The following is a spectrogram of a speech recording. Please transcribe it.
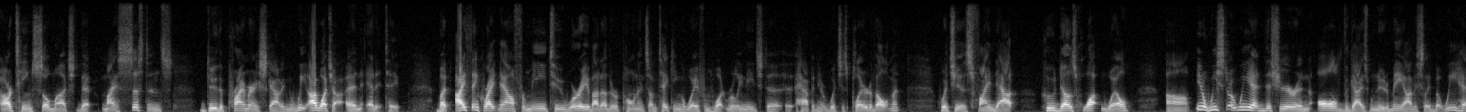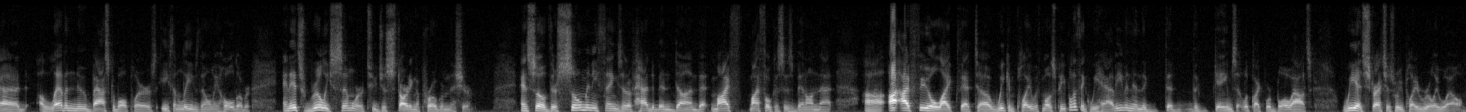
our team so much that my assistants do the primary scouting. We, I watch an edit tape but I think right now, for me to worry about other opponents, I'm taking away from what really needs to happen here, which is player development, which is find out who does what well. Uh, you know, we start, we had this year, and all the guys were new to me, obviously, but we had 11 new basketball players. Ethan Leaves the only holdover, and it's really similar to just starting a program this year. And so there's so many things that have had to been done that my my focus has been on that. Uh, I, I, feel like that uh, we can play with most people. I think we have, even in the, the, the games that look like were blowouts. We had stretches where we played really well,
